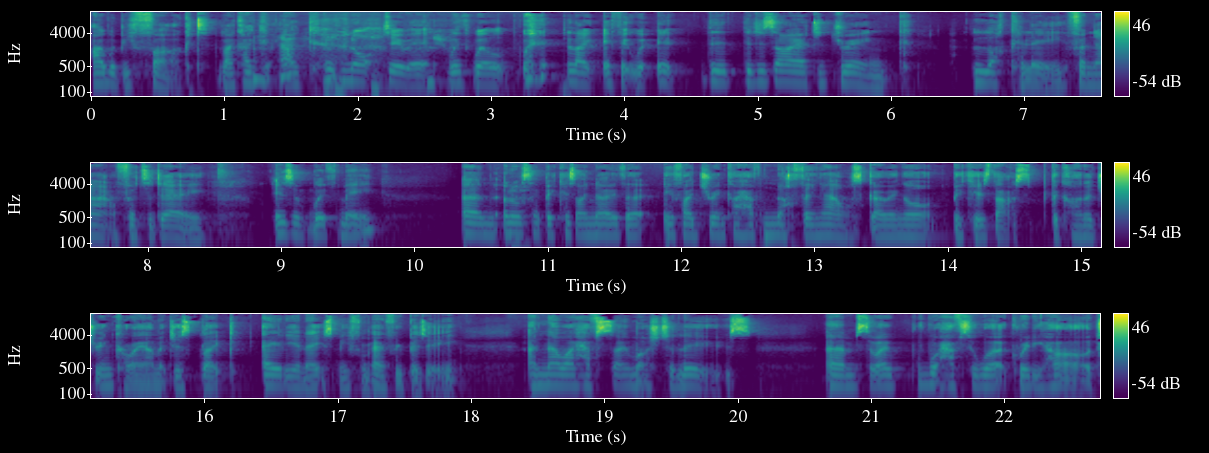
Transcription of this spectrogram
I would be fucked. Like I, I could not do it with will. Like if it were it, the the desire to drink, luckily for now for today, isn't with me um, and and also because I know that if I drink, I have nothing else going on because that's the kind of drinker I am. It just like alienates me from everybody, and now I have so much to lose. Um, so I have to work really hard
